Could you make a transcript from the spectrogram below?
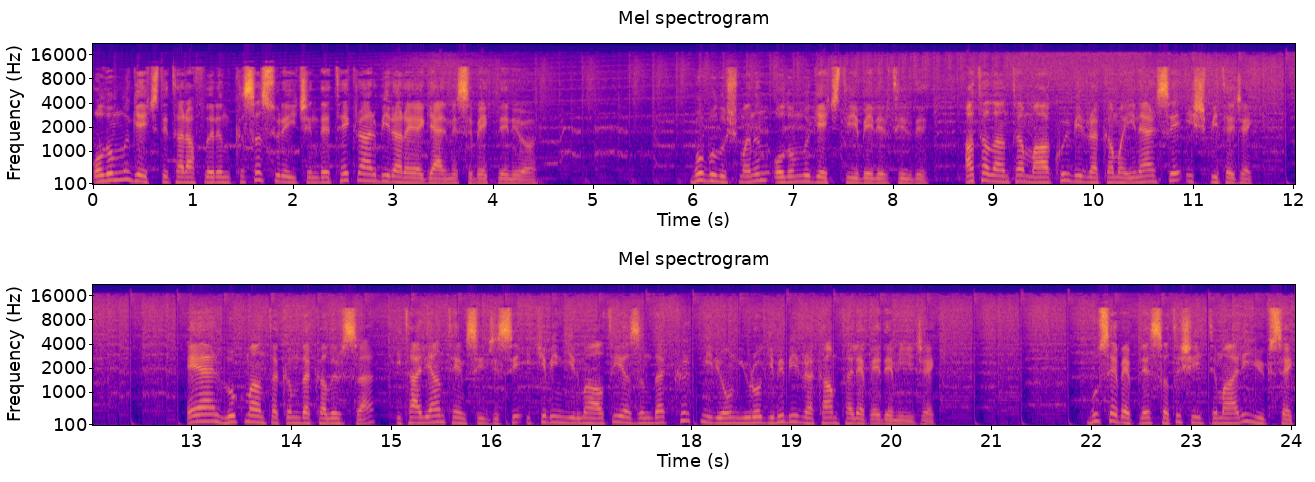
Olumlu geçti tarafların kısa süre içinde tekrar bir araya gelmesi bekleniyor. Bu buluşmanın olumlu geçtiği belirtildi. Atalanta makul bir rakama inerse iş bitecek. Eğer Lukman takımda kalırsa, İtalyan temsilcisi 2026 yazında 40 milyon euro gibi bir rakam talep edemeyecek. Bu sebeple satış ihtimali yüksek.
